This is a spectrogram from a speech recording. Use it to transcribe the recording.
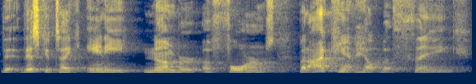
th- this could take any number of forms but i can't help but think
